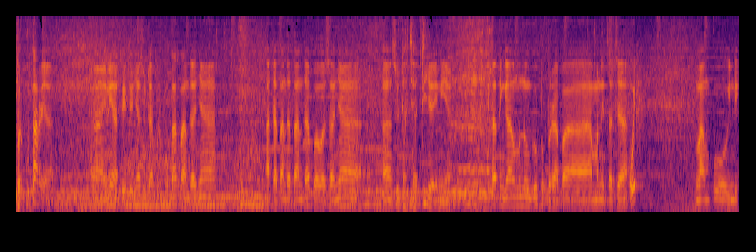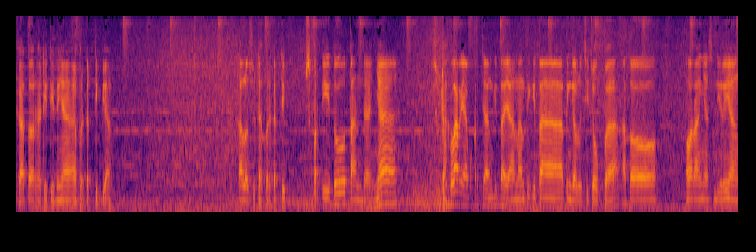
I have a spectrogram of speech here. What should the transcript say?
berputar ya. Nah ini HDD nya sudah berputar tandanya ada tanda-tanda bahwasanya uh, sudah jadi ya ini ya. Kita tinggal menunggu beberapa menit saja. Wih, lampu indikator HDD nya berkedip ya. Kalau sudah berkedip seperti itu tandanya sudah kelar ya pekerjaan kita ya. Nanti kita tinggal uji coba atau orangnya sendiri yang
